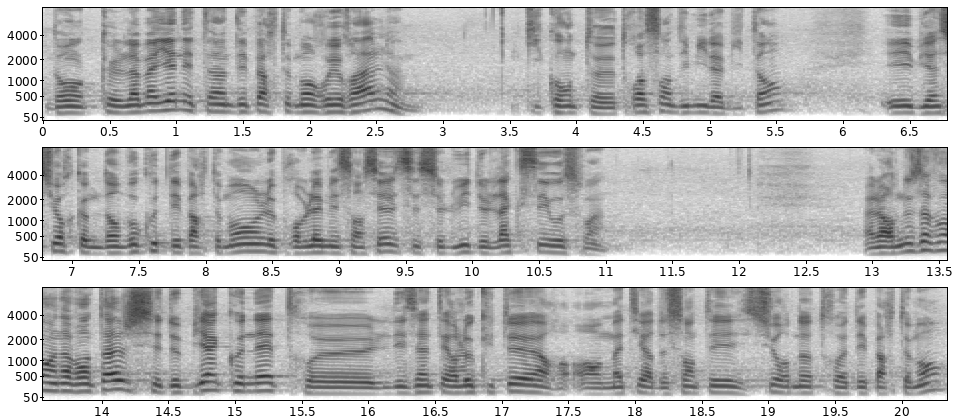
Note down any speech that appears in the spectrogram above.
Donc la Mayenne est un département rural qui compte 310 000 habitants. Et bien sûr, comme dans beaucoup de départements, le problème essentiel, c'est celui de l'accès aux soins. Alors nous avons un avantage, c'est de bien connaître euh, les interlocuteurs en matière de santé sur notre département,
